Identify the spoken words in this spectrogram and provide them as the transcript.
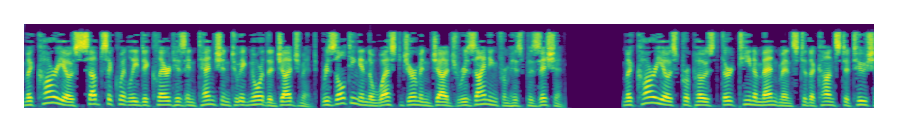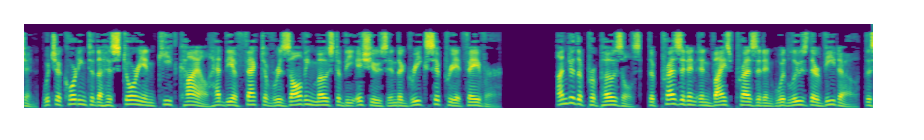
Makarios subsequently declared his intention to ignore the judgment, resulting in the West German judge resigning from his position. Makarios proposed 13 amendments to the constitution, which according to the historian Keith Kyle had the effect of resolving most of the issues in the Greek Cypriot favor. Under the proposals, the president and vice president would lose their veto, the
